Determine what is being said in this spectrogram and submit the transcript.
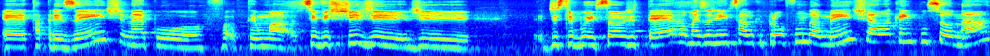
é, tá presente, né? Por ter uma se vestir de, de distribuição de terra, mas a gente sabe que profundamente ela quer impulsionar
